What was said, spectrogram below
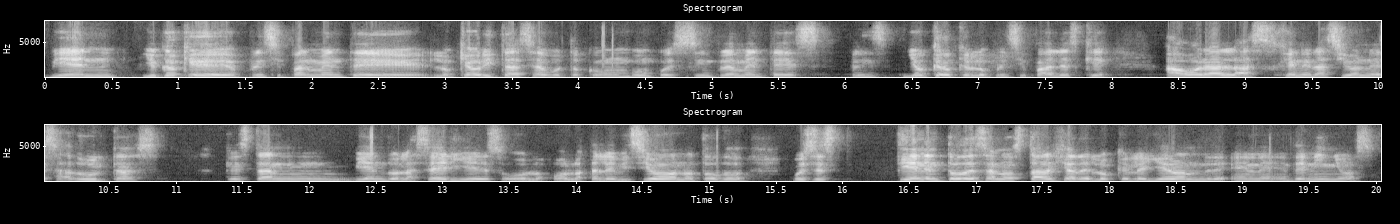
Bien, yo creo que principalmente lo que ahorita se ha vuelto como un boom, pues simplemente es, yo creo que lo principal es que ahora las generaciones adultas que están viendo las series o, la televisión o todo, pues tienen toda esa nostalgia de lo que leyeron de, niños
